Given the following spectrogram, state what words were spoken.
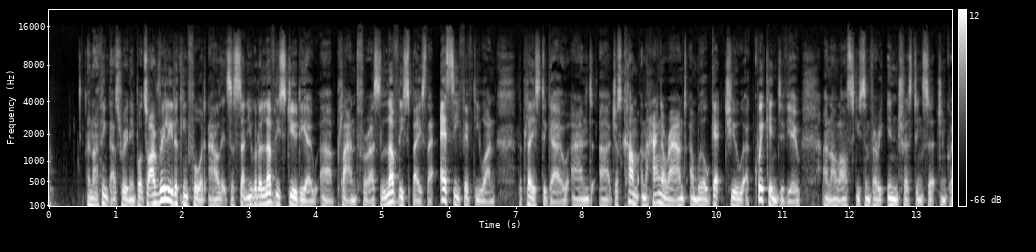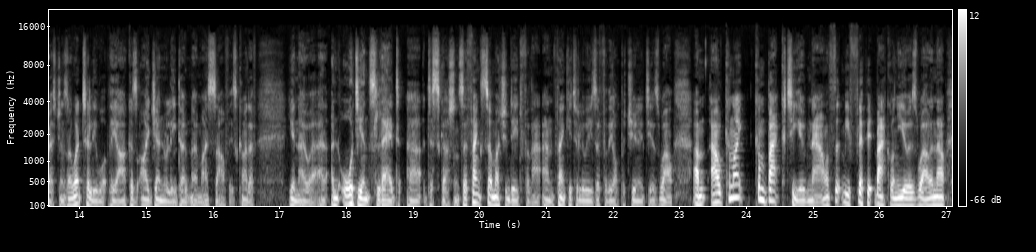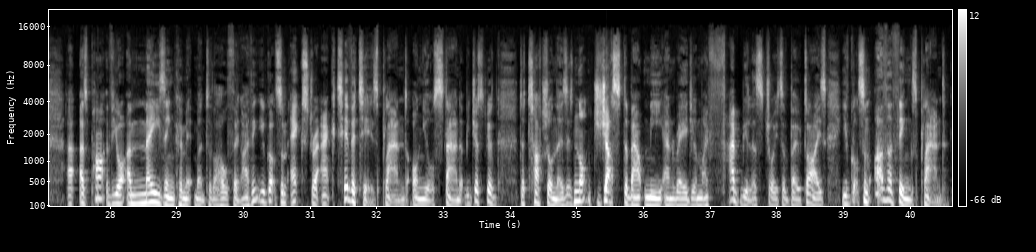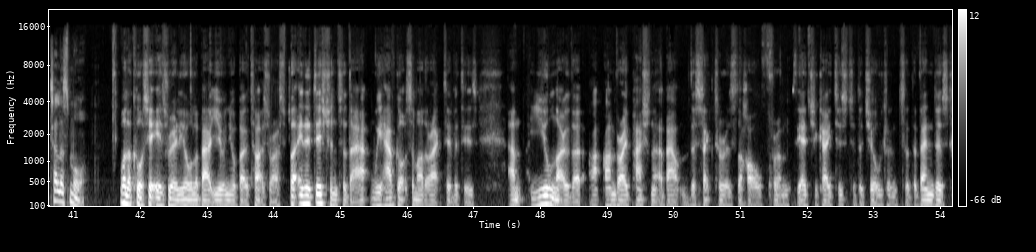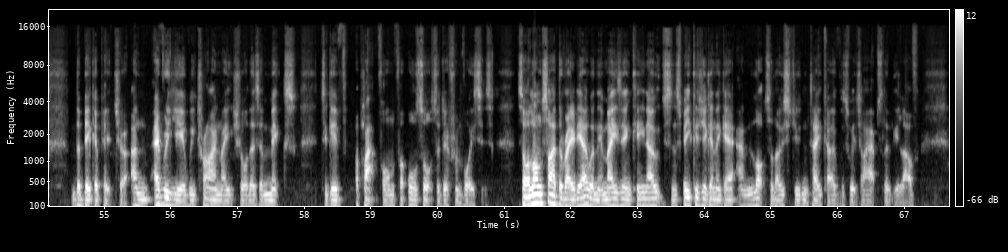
and I think that's really important. So I'm really looking forward, Al. It's a you've got a lovely studio uh, planned for us, lovely space there, SE51, the place to go, and uh, just come and hang around, and we'll get you a quick interview, and I'll ask you some very interesting searching questions. I won't tell you what they are because I generally don't know myself. It's kind of, you know, a, an audience-led uh, discussion. So thanks so much indeed for that, and thank you to Louisa for the opportunity as well. Um, Al, can I come back to you now? Let me flip it back on you as well. And now, uh, as part of your amazing commitment to the whole thing, I think you've got some extra activities planned on your stand. It'd be just good to touch on those. It's not just about me and radio, and my fabulous choice of bow ties. You've got some other things planned. Tell us more. Well, of course, it is really all about you and your bow ties, Russ. But in addition to that, we have got some other activities. Um, you'll know that I, am very passionate about the sector as the whole, from the educators to the children to the vendors, the bigger picture. And every year we try and make sure there's a mix to give a platform for all sorts of different voices. So, alongside the radio and the amazing keynotes and speakers you're going to get, and lots of those student takeovers, which I absolutely love,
